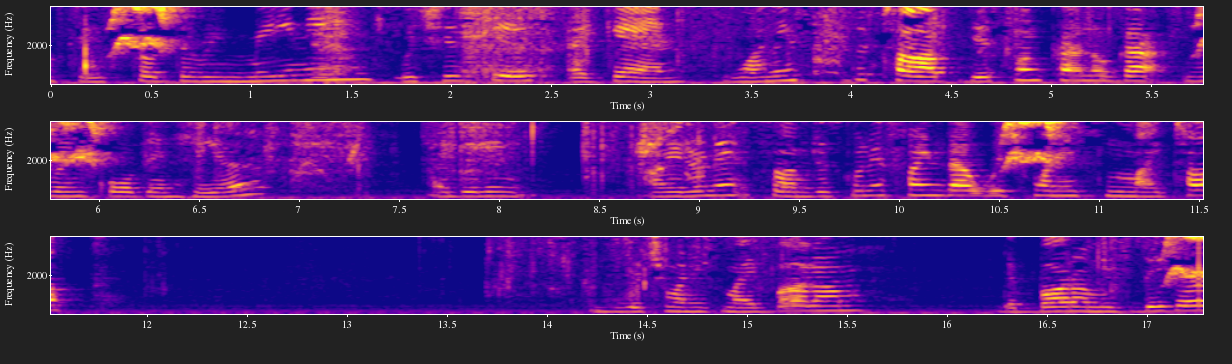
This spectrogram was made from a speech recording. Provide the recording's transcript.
Okay so the remaining which is this again one is the top. This one kind of got wrinkled in here. I didn't iron it so I'm just to find out which one is my top which one is my bottom. The bottom is bigger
